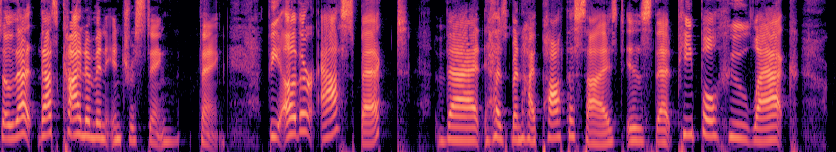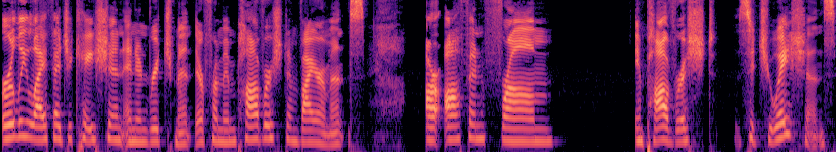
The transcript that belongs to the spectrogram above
So that that's kind of an interesting thing. The other aspect that has been hypothesized is that people who lack early life education and enrichment, they're from impoverished environments, are often from impoverished situations.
